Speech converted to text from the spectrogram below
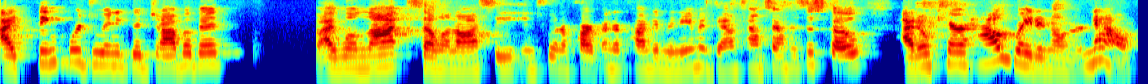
I think we're doing a good job of it. I will not sell an Aussie into an apartment or condominium in downtown San Francisco. I don't care how great an owner. Now,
